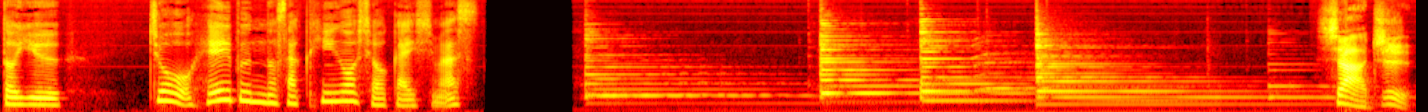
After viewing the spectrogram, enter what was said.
という超平文の作品を紹介します。夏至，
